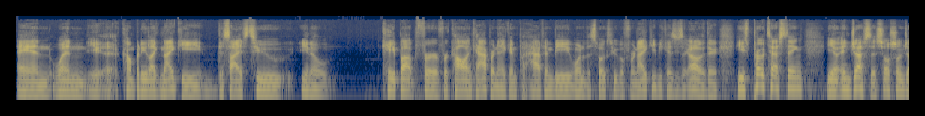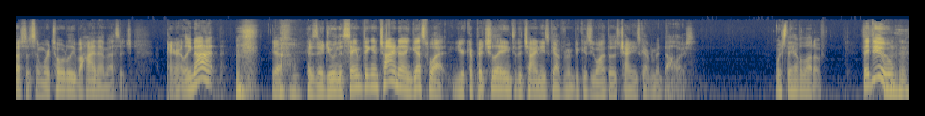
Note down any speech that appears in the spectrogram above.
and when you, a company like Nike decides to, you know, cape up for for Colin Kaepernick and have him be one of the spokespeople for Nike because he's like, oh, they're he's protesting, you know, injustice, social injustice, and we're totally behind that message. Apparently not, Yeah. because they're doing the same thing in China, and guess what? You're capitulating to the Chinese government because you want those Chinese government dollars. Which they have a lot of. They do,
